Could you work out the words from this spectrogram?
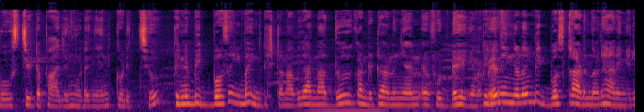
ബൂസ്റ്റ് ഇട്ട പാലും കൂടെ ഞാൻ കുടിച്ചു. പിന്നെ ബിഗ് ബോസ് എനിക്ക് ഭയങ്കര ഇഷ്ടമാണ് അത് കാരണം അത് കണ്ടിട്ടാണ് ഞാൻ ഫുഡ് കഴിക്കുന്നത് പിന്നെ നിങ്ങളും ബിഗ് ബോസ് കാണുന്നവരാണെങ്കിൽ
